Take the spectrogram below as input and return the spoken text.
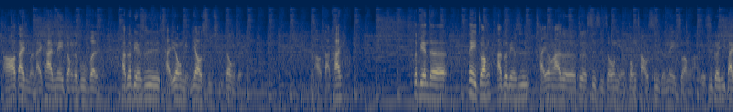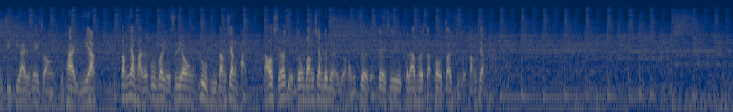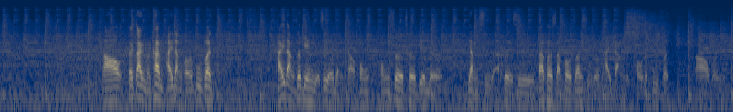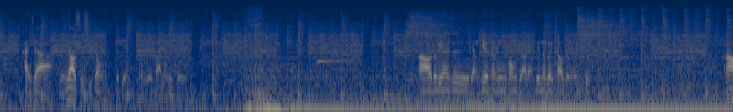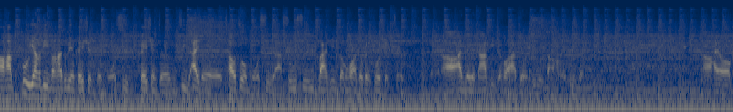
然后带你们来看内装的部分，它这边是采用免钥匙启动的。好打开，这边的内装，它这边是采用它的这个四十周年蜂巢式的内装啊，也是跟一般 GTI 的内装不太一样。方向盘的部分也是用鹿皮方向盘，然后十二点钟方向这边有一个红色的，这也是 Club Support 专属的方向盘。然后再带你们看排挡头的部分，排挡这边也是有两条红红色车边的样式啊，这也是 Club Support 专属的排挡头的部分。然后我们看一下免钥匙启动这边，中间发动就可以。然后这边是两边恒温空调，两边都可以调整温度。然后它不一样的地方，它这边可以选择模式，可以选择你自己爱的操作模式啊，舒适、一般、运动化都可以做选择。然后按这个拉比的话，就有进入导航的部分。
